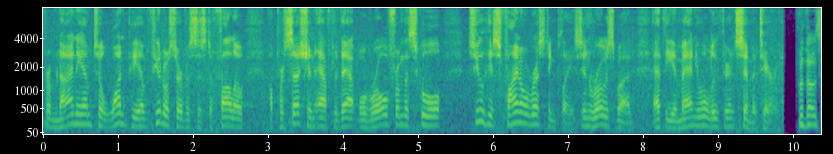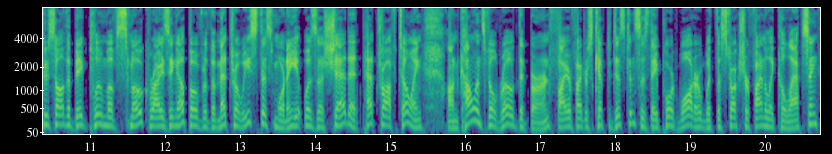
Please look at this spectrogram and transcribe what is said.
from 9 a.m. to 1 p.m. Funeral services to follow. A procession after that will roll from the school to his final resting place in Rosebud at the Emmanuel Lutheran Cemetery. For those who saw the big plume of smoke rising up over the Metro East this morning, it was a shed at Petroff Towing on Collinsville Road that burned. Firefighters kept a distance as they poured water, with the structure finally collapsing.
